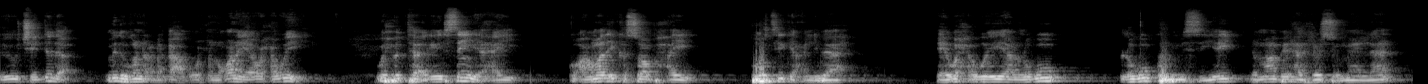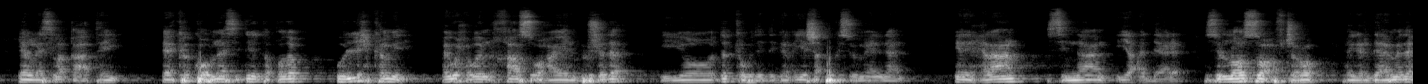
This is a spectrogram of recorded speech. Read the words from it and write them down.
iyo ujeeddada midowga dhaqdhaqaaq wuxuu noqonayaa waxa wuxuu taageersan yahay go'aamadii ka soo baxay libaax ee waxa weeyaan lagu kulmisiiyey dhammaan beeraha reer somalilan ee laysla qaatay ee ka koobnaa sideedda qodob oo lix ka midi ay waxa weyan khaas u ahaayeen bulshada iyo dadka wada degan iyo shacabka somalilan inay helaan sinaan iyo cadaalad. Si loo soo afjaro hagardaamada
